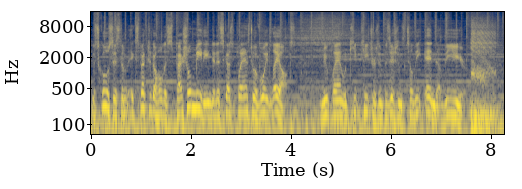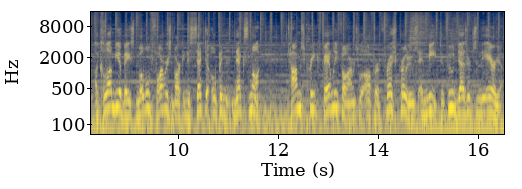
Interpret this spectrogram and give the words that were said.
The school system expected to hold a special meeting to discuss plans to avoid layoffs. The new plan would keep teachers in positions till the end of the year. A Columbia based mobile farmers market is set to open next month. Tom's Creek Family Farms will offer fresh produce and meat to food deserts in the area.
